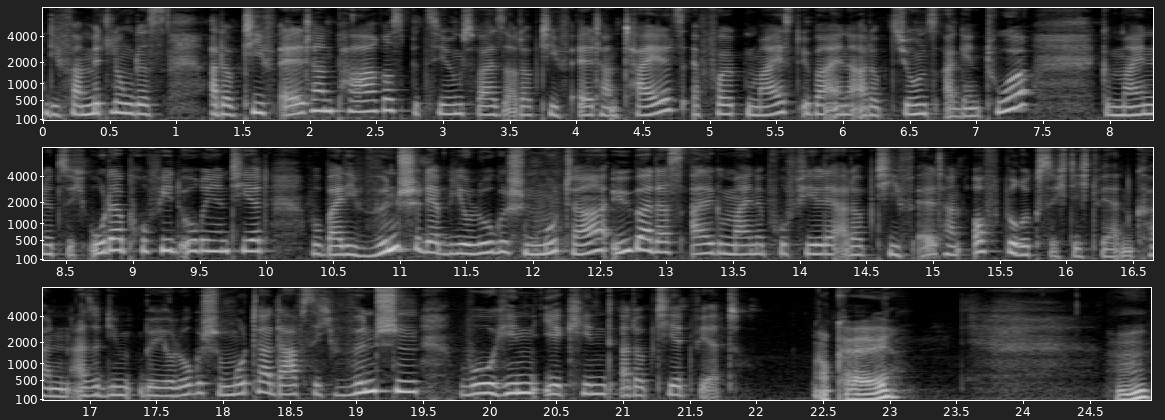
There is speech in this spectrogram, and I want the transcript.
Die Vermittlung des Adoptivelternpaares bzw. Adoptivelternteils erfolgt meist über eine Adoptionsagentur, gemeinnützig oder profitorientiert, wobei die Wünsche der biologischen Mutter über das allgemeine Profil der Adoptiveltern oft berücksichtigt werden können. Also die biologische Mutter darf sich wünschen, wohin ihr Kind adoptiert wird. Okay. Hm.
